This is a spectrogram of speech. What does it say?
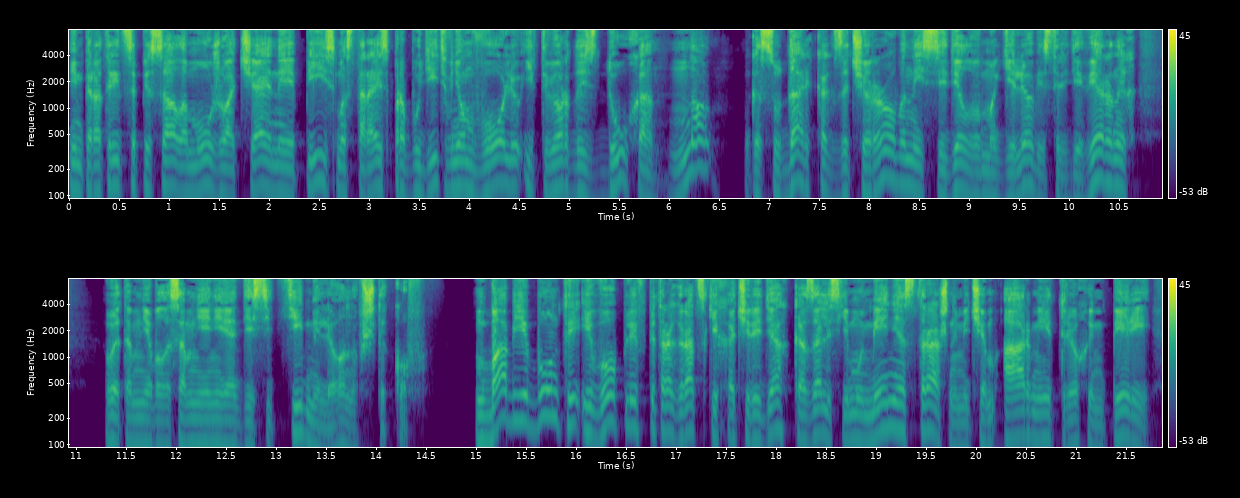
Императрица писала мужу отчаянные письма, стараясь пробудить в нем волю и твердость духа, но государь, как зачарованный, сидел в Могилеве среди верных, в этом не было сомнения, десяти миллионов штыков. Бабьи бунты и вопли в петроградских очередях казались ему менее страшными, чем армии трех империй –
